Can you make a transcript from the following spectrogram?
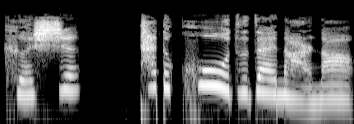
可是，他的裤子在哪儿呢？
